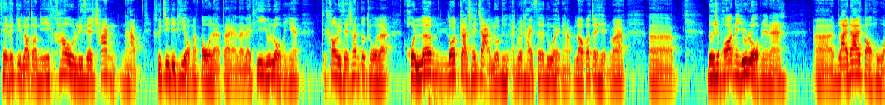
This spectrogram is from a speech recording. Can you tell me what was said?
เศรษฐกิจเราตอนนี้เข้า recession นะครับคือ GDP ออกมาโตแหละแต่หลาย ๆ ที่ยุโรปอย่างเงี้ยเข้า recession ตัวโชแล้ว คนเริ่มลดการใช้จ่ายรวมถึง advertiser ด้วยนะครับ เราก็จะเห็นว่าโดยเฉพาะในยุโรปเนี่ยนะรายได้ต่อหัว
